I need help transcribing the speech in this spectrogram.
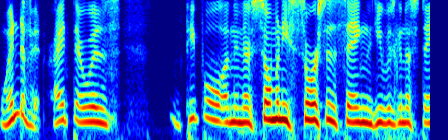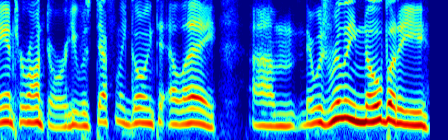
wind of it, right? There was people. I mean, there's so many sources saying that he was going to stay in Toronto or he was definitely going to L.A. Um, there was really nobody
